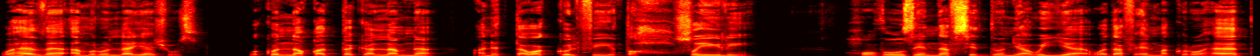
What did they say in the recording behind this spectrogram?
وهذا أمر لا يجوز. وكنا قد تكلمنا عن التوكل في تحصيل حظوظ النفس الدنيوية ودفع المكروهات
